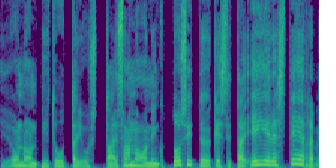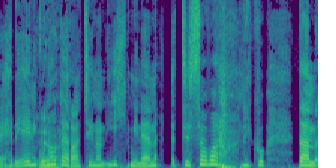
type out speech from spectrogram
jonon pituutta just, tai sanoo niin kuin tosi töykeästi, tai ei edes tervehdi, ei niin kuin notera, että siinä on ihminen. Että siis se on varmaan niin kuin tämän,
